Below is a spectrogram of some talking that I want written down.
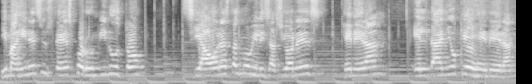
Imagínense ustedes por un minuto si ahora estas movilizaciones generan el daño que generan,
